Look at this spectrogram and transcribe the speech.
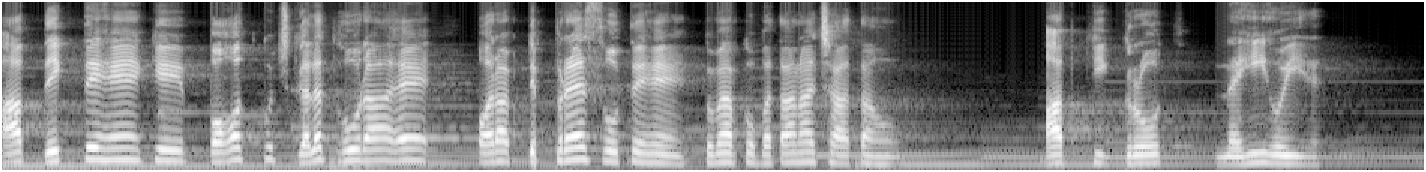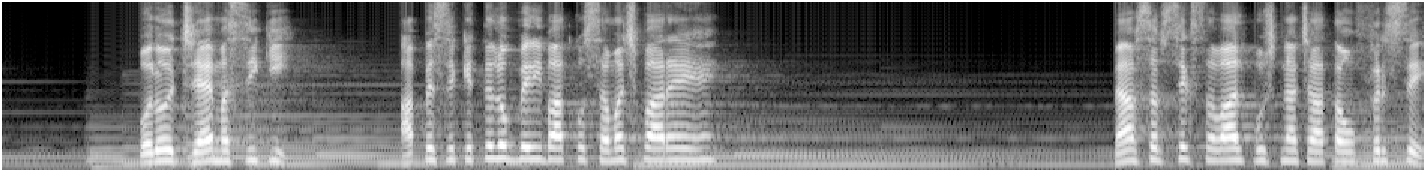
आप देखते हैं कि बहुत कुछ गलत हो रहा है और आप डिप्रेस होते हैं तो मैं आपको बताना चाहता हूँ, आपकी ग्रोथ नहीं हुई है। बोलो, जय मसीह की। आप में से कितने लोग मेरी बात को समझ पा रहे हैं? मैं आप सबसे एक सवाल पूछना चाहता हूँ फिर से।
